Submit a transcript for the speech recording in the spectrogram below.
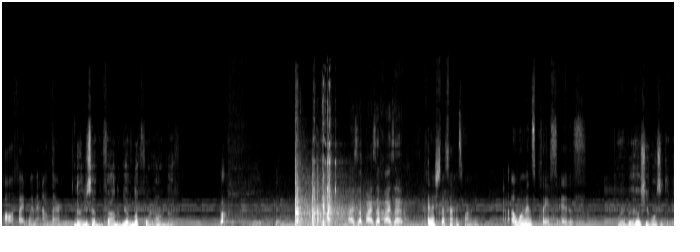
qualified women out there. No, you just haven't found them. You haven't looked for it hard enough. Eyes up, eyes up, eyes up. Finish the sentence for me. A woman's place is. Wherever the hell she wants it to be.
